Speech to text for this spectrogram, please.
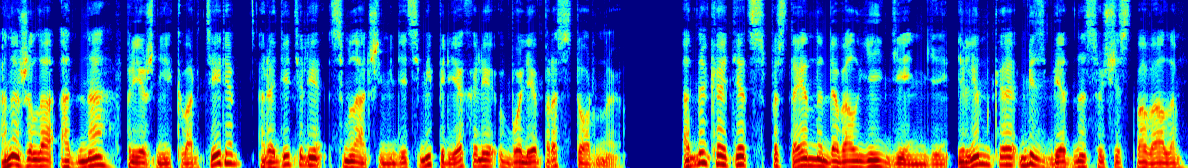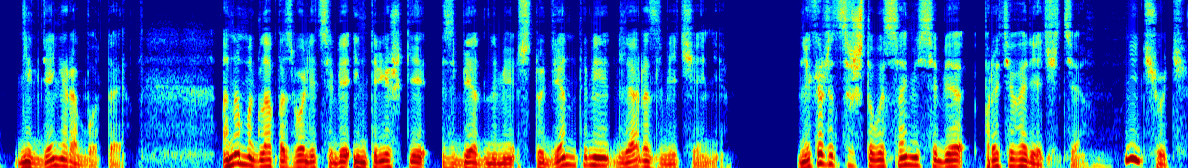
Она жила одна в прежней квартире, родители с младшими детьми переехали в более просторную. Однако отец постоянно давал ей деньги, и Ленка безбедно существовала, нигде не работая. Она могла позволить себе интрижки с бедными студентами для развлечения. «Мне кажется, что вы сами себе противоречите». «Ничуть.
